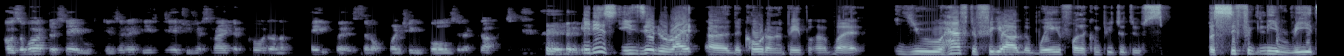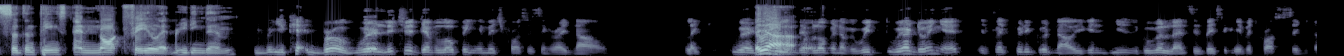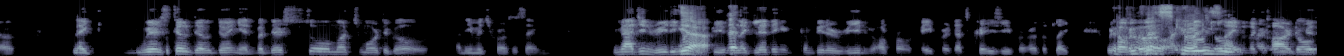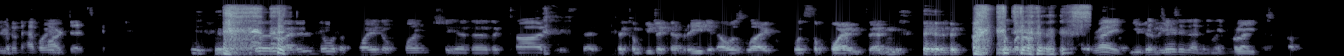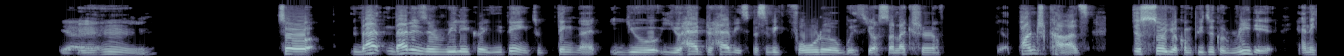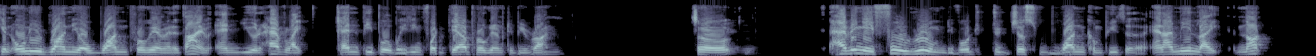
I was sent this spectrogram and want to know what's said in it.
I was about to say, isn't it easier to just write a code on a paper instead of punching holes in a card? It is easier to write uh, the code on a paper, but you have to figure out the way for the computer to specifically read certain things and not fail at reading them. But you can't, bro. We're literally developing image processing right now. Like we're Yeah. development of it. We we are doing it. It's like pretty good now. You can use Google Lens. It's basically image processing. You know, like we're still do- doing it, but there's so much more to go on image processing. Imagine reading a Yeah, computer, like letting a computer read on from a paper. That's crazy, bro. That's like we're talking no, about That's I- I crazy. line on the I card know because we don't have point. hard disk. no, no, I didn't know the point of punch the the card is that the computer can read it. I was like, what's the point then? No, but I'm- Right, you Computer reads insert it and then it reads. yeah, yeah. hmm So that that is a really crazy thing to think that you you had to have a specific folder with your selection of punch cards just so your computer could read it, and it can only run your one program at a time, and you'd have like ten people waiting for their program to be run. So having a full room devoted to just one computer and i mean like not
